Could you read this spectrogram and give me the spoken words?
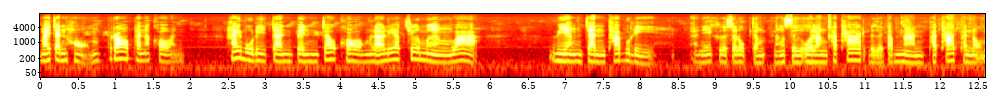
ไม้จันทร์หอมรอบพระนคร ให้บุรีจันทร์เป็นเจ้าครองแล้วเรียกชื่อเมืองว่า เวียงจันทบุรี อันนี้คือสรุปจากหนังสือโอลังคธาตุหรือตำนานพระธาตุพนม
